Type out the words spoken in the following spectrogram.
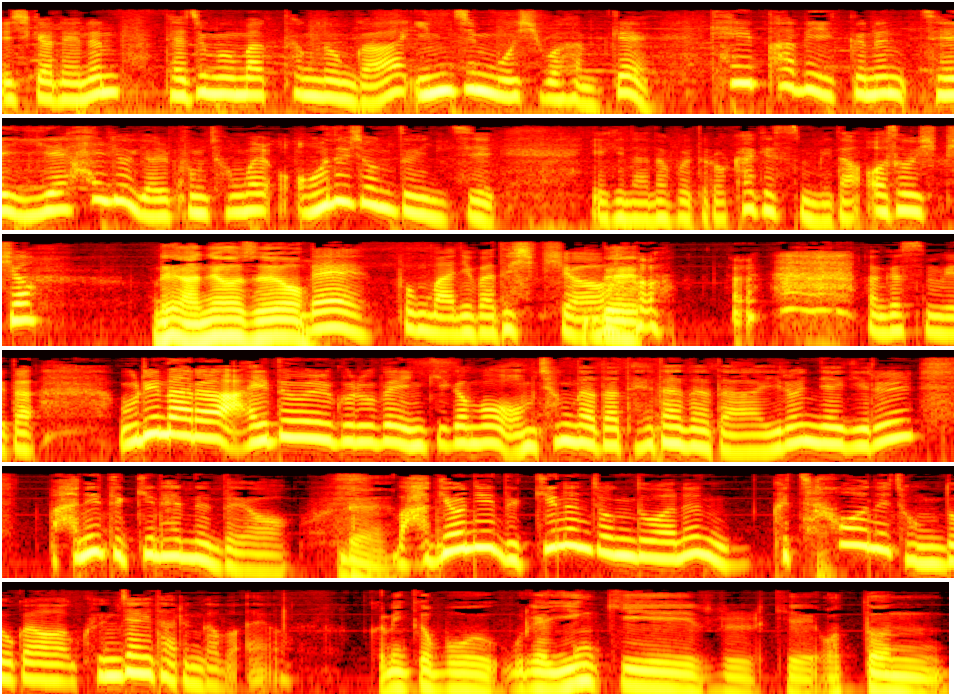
이 시간에는 대중음악 평론가 임진모 씨와 함께 K-팝이 이끄는 제2의 한류 열풍 정말 어느 정도인지 얘기 나눠보도록 하겠습니다. 어서 오십시오. 네, 안녕하세요. 네, 복 많이 받으십시오. 네. 반갑습니다. 우리나라 아이돌 그룹의 인기가 뭐 엄청나다, 대단하다, 이런 얘기를 많이 듣긴 했는데요. 네. 막연히 느끼는 정도와는 그 차원의 정도가 굉장히 다른가 봐요. 그러니까 뭐 우리가 인기를 이렇게 어떤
